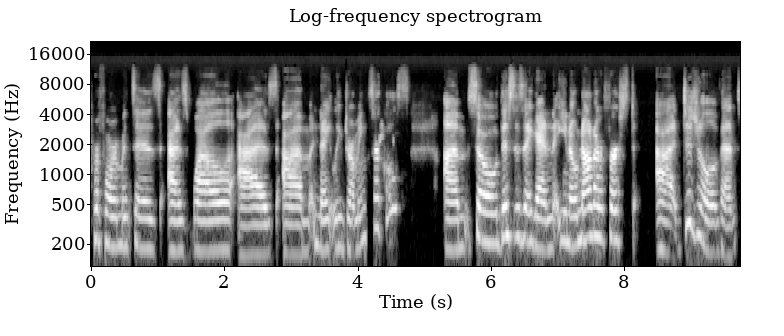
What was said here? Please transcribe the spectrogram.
performances, as well as um, nightly drumming circles. Um, so this is again, you know, not our first uh, digital event,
